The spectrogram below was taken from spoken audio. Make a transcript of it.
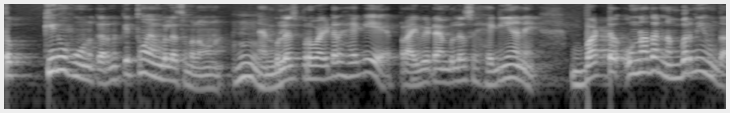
ਤਾਂ ਕਿਹਨੂੰ ਫੋਨ ਕਰਨ? ਕਿੱਥੋਂ ਐਂਬੂਲੈਂਸ ਬੁਲਾਉਣ? ਐਂਬੂਲੈਂਸ ਪ੍ਰੋਵਾਈਡਰ ਹੈਗੇ ਆ ਪ੍ਰਾਈਵੇਟ ਐਂਬੂਲੈਂਸ ਹੈਗੀਆਂ ਨੇ ਬਟ ਉਹਨਾਂ ਦਾ ਨੰਬਰ ਨਹੀਂ ਹੁੰਦਾ।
